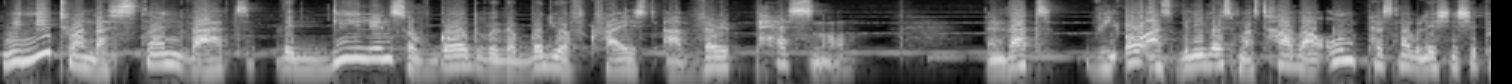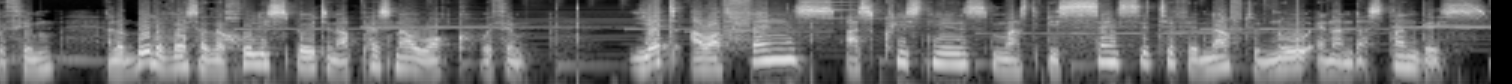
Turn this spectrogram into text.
We need to understand that the dealings of God with the body of Christ are very personal and that we all as believers must have our own personal relationship with Him and obey the voice of the Holy Spirit in our personal walk with Him. Yet our friends as Christians must be sensitive enough to know and understand this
